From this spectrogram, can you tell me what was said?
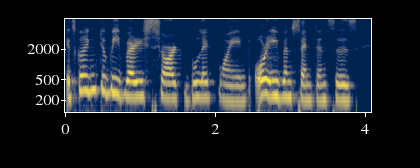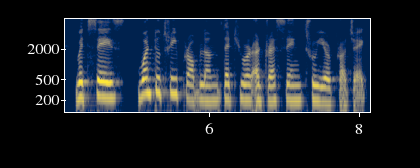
It's going to be very short bullet point or even sentences which says one to three problem that you are addressing through your project.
